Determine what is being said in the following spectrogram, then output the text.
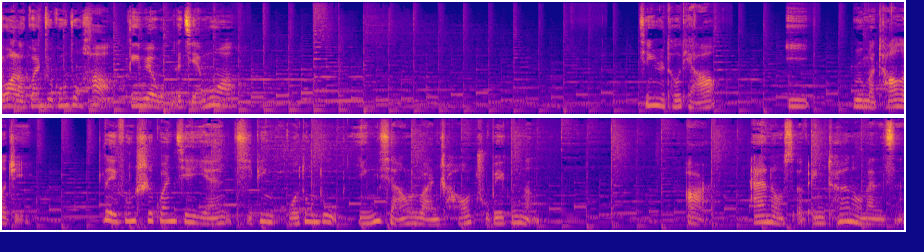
忘了关注公众号，订阅我们的节目哦。今日头条：一，Rheumatology，类风湿关节炎疾病活动度影响卵巢储备功能。二，Annals of Internal Medicine，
